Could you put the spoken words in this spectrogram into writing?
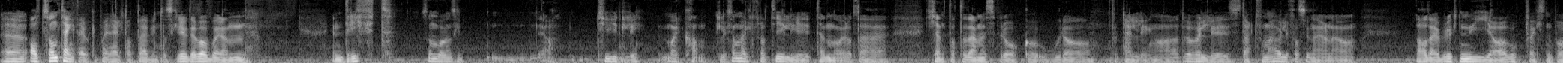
Uh, alt sånn tenkte jeg jo ikke på i det hele tatt da jeg begynte å skrive. Det var bare en, en drift som var ganske ja, tydelig, markant, liksom, helt fra tidlig tenår. At jeg kjente at det der med språk og ord og fortelling og Det var veldig sterkt for meg, veldig fascinerende. og da hadde jeg jo brukt mye av oppveksten på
